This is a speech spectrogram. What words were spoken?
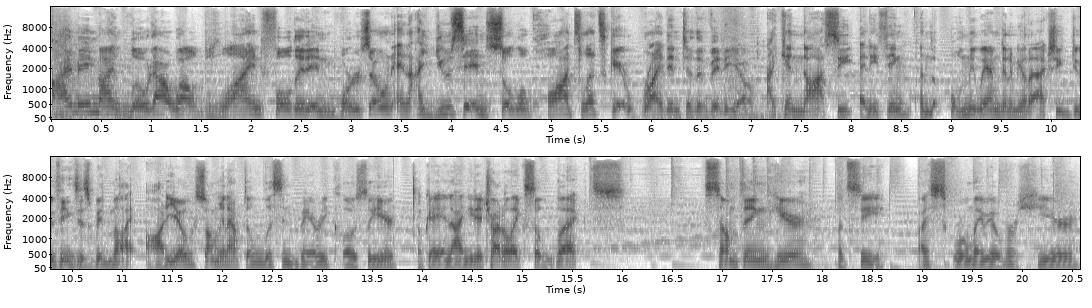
I made my loadout while blindfolded in Warzone and I used it in solo quads. Let's get right into the video. I cannot see anything and the only way I'm going to be able to actually do things is with my audio. So I'm going to have to listen very closely here. Okay, and I need to try to like select something here. Let's see. I scroll maybe over here.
